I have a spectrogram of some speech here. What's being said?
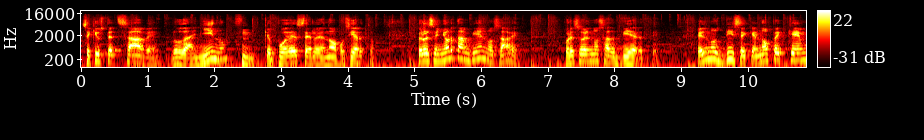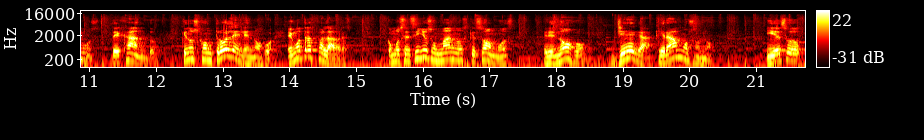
Sé que usted sabe lo dañino que puede ser el enojo, ¿cierto? Pero el Señor también lo sabe. Por eso Él nos advierte. Él nos dice que no pequemos dejando que nos controle el enojo. En otras palabras, como sencillos humanos que somos, el enojo llega, queramos o no. Y eso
